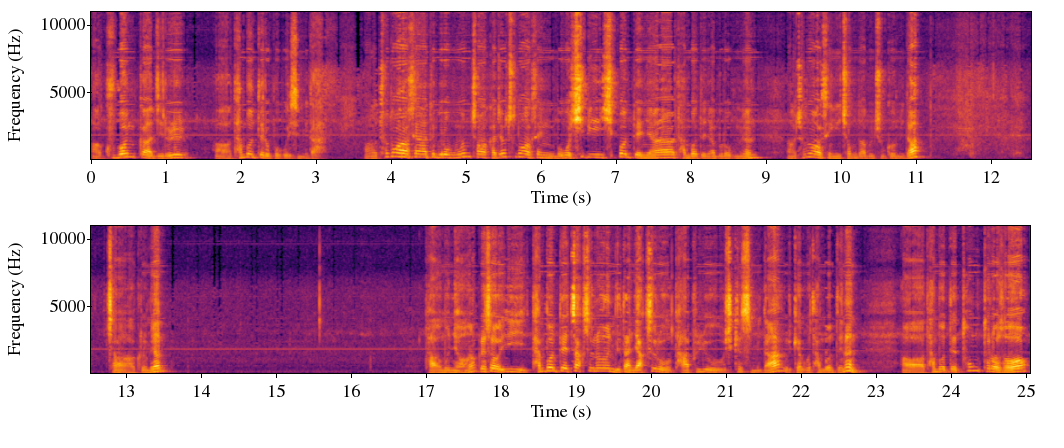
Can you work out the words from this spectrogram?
어, 9번까지를 어, 단번대로 보고 있습니다. 어, 초등학생한테 물어보면 정확하죠. 초등학생 보고 12, 10번대냐 단번대냐 물어보면 어, 초등학생이 정답을 줄 겁니다. 자 그러면 다음은요. 그래서 이 단번대 짝수는 일단 약수로 다 분류시켰습니다. 이렇게 하고 단번대는 어, 단번대 통틀어서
